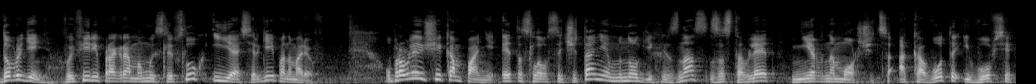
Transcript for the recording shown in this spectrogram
Добрый день! В эфире программа «Мысли вслух» и я, Сергей Пономарев. Управляющие компании – это словосочетание многих из нас заставляет нервно морщиться, а кого-то и вовсе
